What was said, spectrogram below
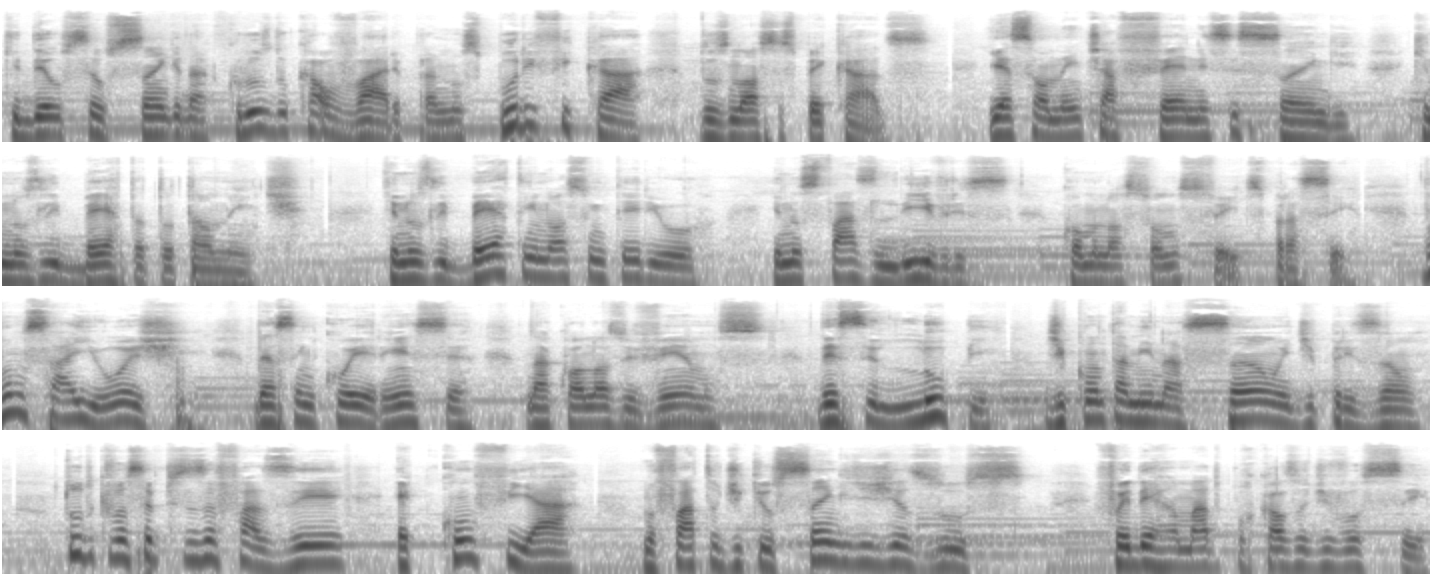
que deu o seu sangue na cruz do Calvário para nos purificar dos nossos pecados. E é somente a fé nesse sangue que nos liberta totalmente, que nos liberta em nosso interior e nos faz livres como nós somos feitos para ser. Vamos sair hoje dessa incoerência na qual nós vivemos, desse loop de contaminação e de prisão. Tudo que você precisa fazer é confiar no fato de que o sangue de Jesus foi derramado por causa de você.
